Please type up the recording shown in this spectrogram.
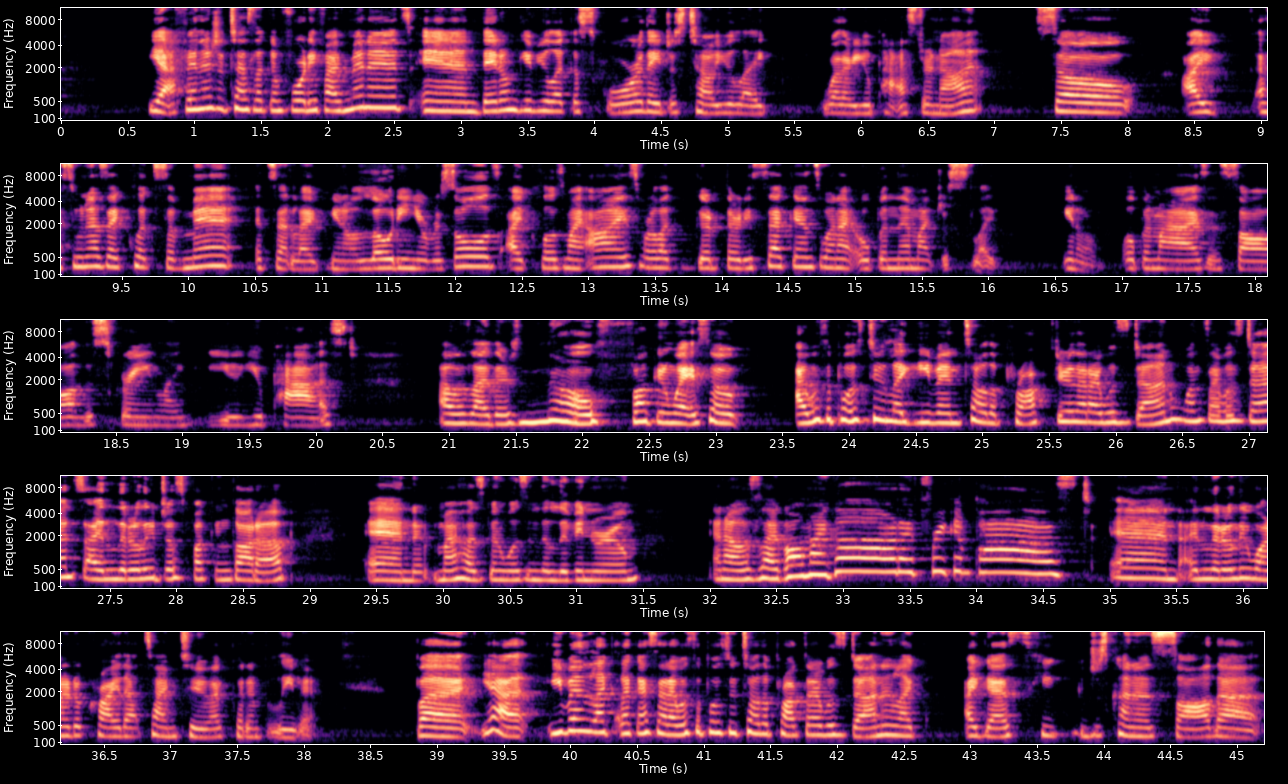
yeah, finish the test like in 45 minutes, and they don't give you like a score. They just tell you like whether you passed or not. So I as soon as I click submit, it said like, you know, loading your results. I closed my eyes for like a good 30 seconds. When I opened them, I just like, you know, opened my eyes and saw on the screen like you you passed. I was like, there's no fucking way. So I was supposed to like even tell the proctor that I was done once I was done. So I literally just fucking got up and my husband was in the living room and I was like, oh my God, I freaking passed. And I literally wanted to cry that time too. I couldn't believe it. But yeah, even like like I said, I was supposed to tell the proctor I was done, and like I guess he just kind of saw that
